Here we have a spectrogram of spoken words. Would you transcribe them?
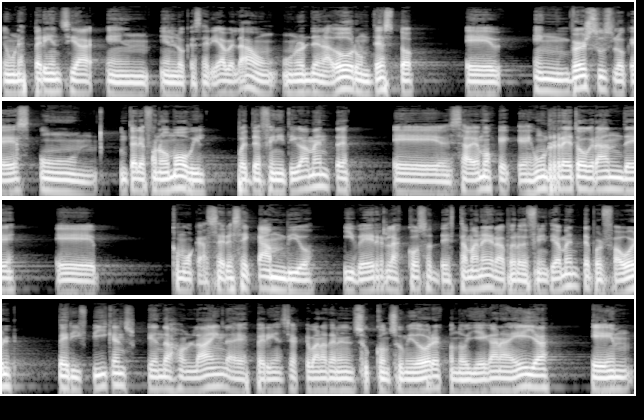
en una experiencia en, en lo que sería, ¿verdad? Un, un ordenador, un desktop. En versus lo que es un, teléfono móvil, pues definitivamente eh, sabemos que, es un reto grande eh, como que hacer ese cambio y ver las cosas de esta manera, pero definitivamente, por favor, verifiquen sus tiendas online, las experiencias que van a tener sus consumidores cuando llegan a ellas. un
